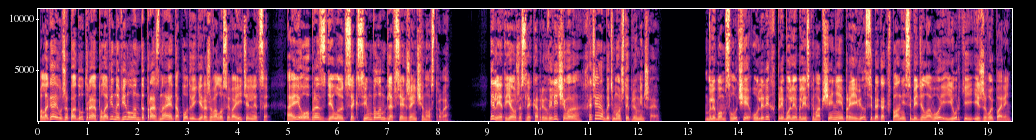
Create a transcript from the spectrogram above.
Полагаю, уже под утро половина Винланда прознает о подвиге рыжеволосой воительницы, а ее образ сделают секс-символом для всех женщин острова. Или это я уже слегка преувеличиваю, хотя, быть может, и преуменьшаю. В любом случае, Ульрих при более близком общении проявил себя как вполне себе деловой, юркий и живой парень.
